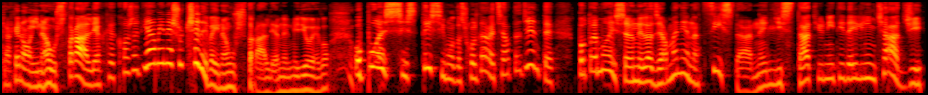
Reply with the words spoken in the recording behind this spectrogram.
perché no, in Australia, che cosa diamine succedeva in Australia nel Medioevo? Oppure se stessimo ad ascoltare certa gente, potremmo essere nella Germania nazista, negli Stati Uniti dei linciaggi,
